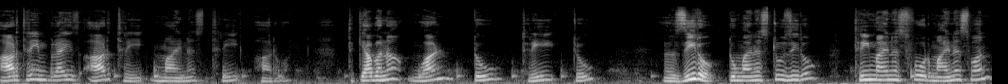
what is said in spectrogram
R three implies R three minus three R one तो क्या बना? One two three two zero two minus two zero three minus four minus one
